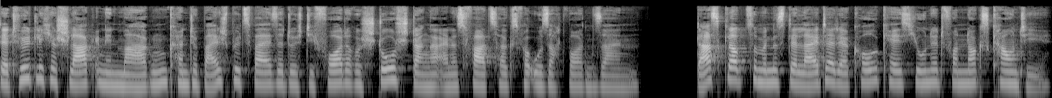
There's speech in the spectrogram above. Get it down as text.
Der tödliche Schlag in den Magen könnte beispielsweise durch die vordere Stoßstange eines Fahrzeugs verursacht worden sein. Das glaubt zumindest der Leiter der Cold Case Unit von Knox County.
